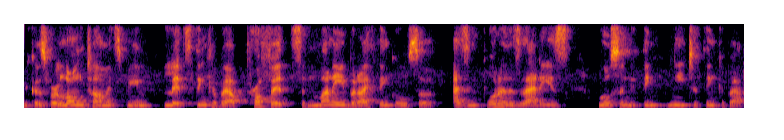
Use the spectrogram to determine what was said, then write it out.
Because for a long time it's been let's think about profits and money but i think also as important as that is we also need to think about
